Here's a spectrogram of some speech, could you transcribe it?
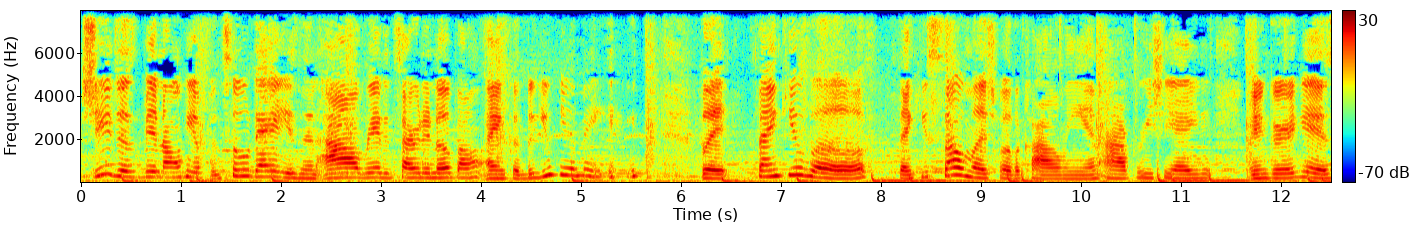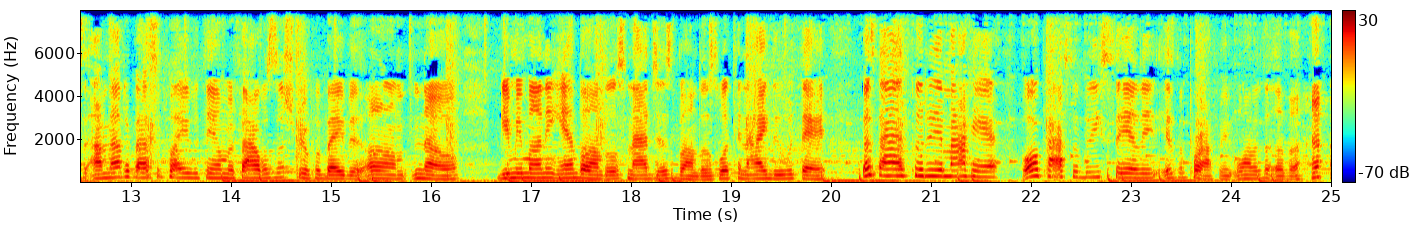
she just been on here for two days and already turning up on Anchor. Do you hear me? but thank you, love. Thank you so much for the call in. I appreciate it. And girl, yes, I'm not about to play with them if I was a stripper, baby. Um, no. Give me money and bundles, not just bundles. What can I do with that? Besides, put it in my hair or possibly sell it as a profit, one or the other.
